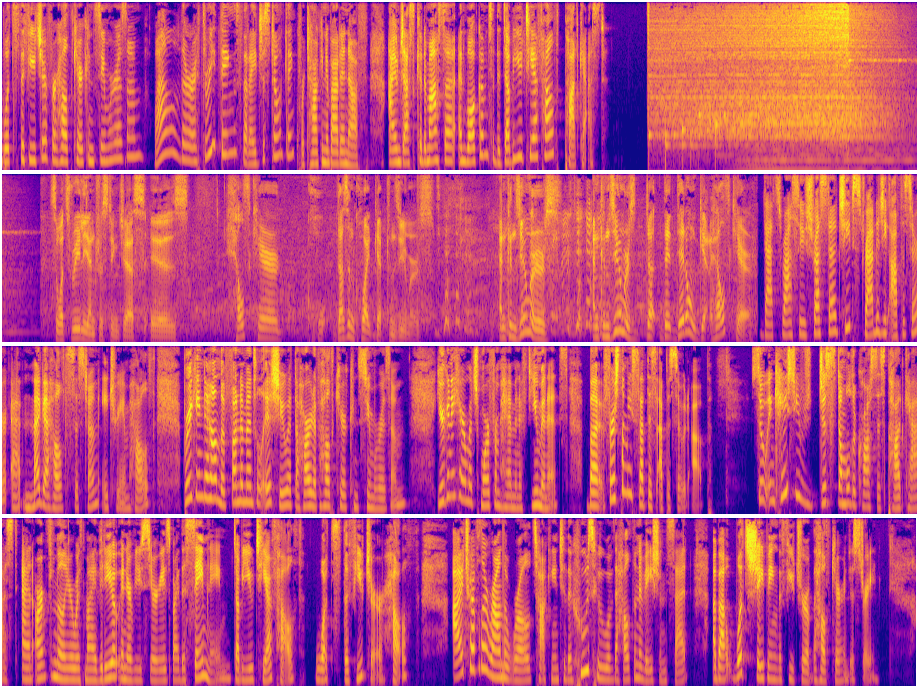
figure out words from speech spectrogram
What's the future for healthcare consumerism? Well, there are three things that I just don't think we're talking about enough. I'm Jessica DaMassa, and welcome to the WTF Health Podcast. So, what's really interesting, Jess, is healthcare doesn't quite get consumers. And consumers and consumers they, they don't get health care. That's Rasu Shrestha, Chief Strategy Officer at Mega Health System, Atrium Health, breaking down the fundamental issue at the heart of healthcare consumerism. You're going to hear much more from him in a few minutes, but first let me set this episode up. So, in case you've just stumbled across this podcast and aren't familiar with my video interview series by the same name, WTF Health, What's the Future Health? I travel around the world talking to the who's who of the health innovation set about what's shaping the future of the healthcare industry.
